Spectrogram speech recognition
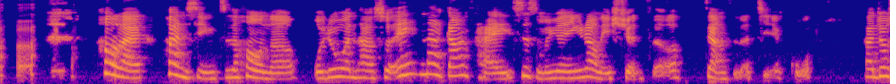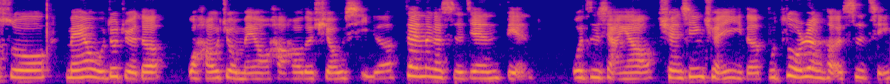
后来唤醒之后呢，我就问他说：“哎，那刚才是什么原因让你选择这样子的结果？”他就说：“没有，我就觉得我好久没有好好的休息了，在那个时间点。”我只想要全心全意的不做任何事情，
